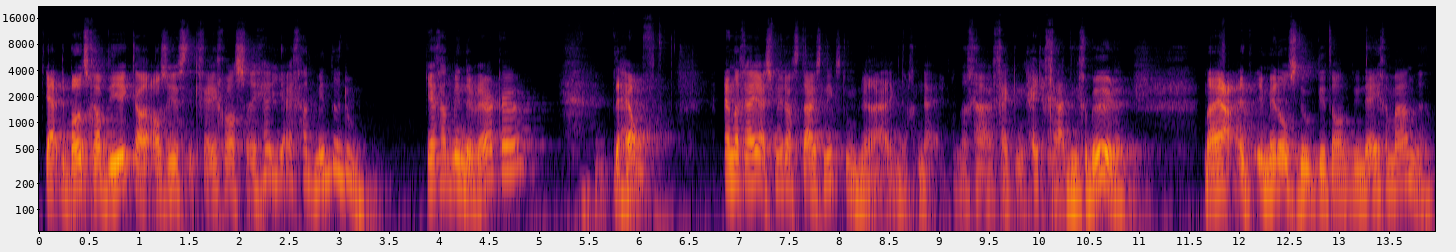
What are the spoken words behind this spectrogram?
ja, de boodschap die ik als eerste kreeg was: hey, jij gaat minder doen. Jij gaat minder werken, de helft. En dan ga jij smiddags thuis niks doen. Nou, ik dacht, dan ga ik, nee, dat gaat niet gebeuren. Maar ja, het, inmiddels doe ik dit al nu negen maanden.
